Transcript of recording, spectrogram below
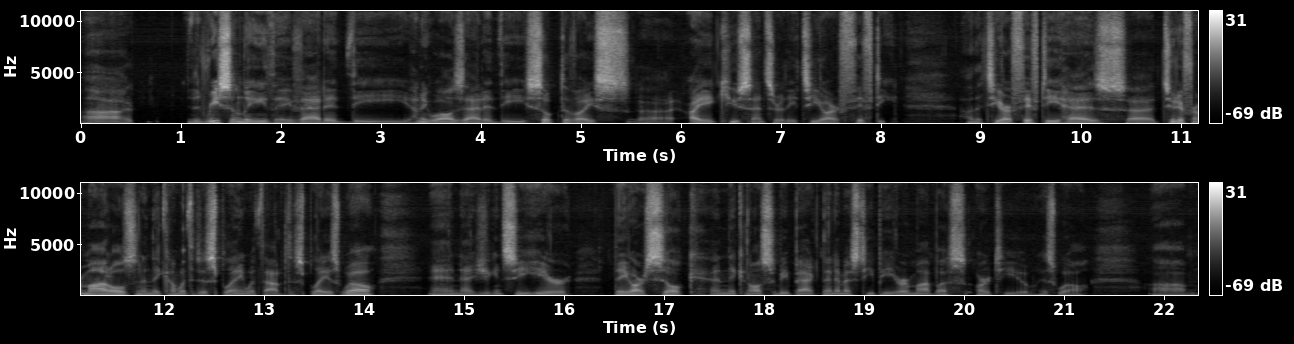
Uh, recently they've added the Honeywell has added the Sylk device uh, IAQ sensor, the TR50. Uh, the TR50 has uh, two different models, and then they come with a display and without a display as well. And as you can see here, they are Sylk, and they can also be backed in MSTP or Modbus RTU as well. Um,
